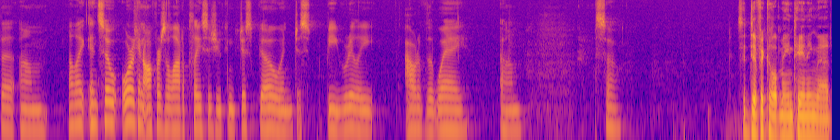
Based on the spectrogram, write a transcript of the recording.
the um, i like and so oregon offers a lot of places you can just go and just be really out of the way um, so Is it difficult maintaining that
